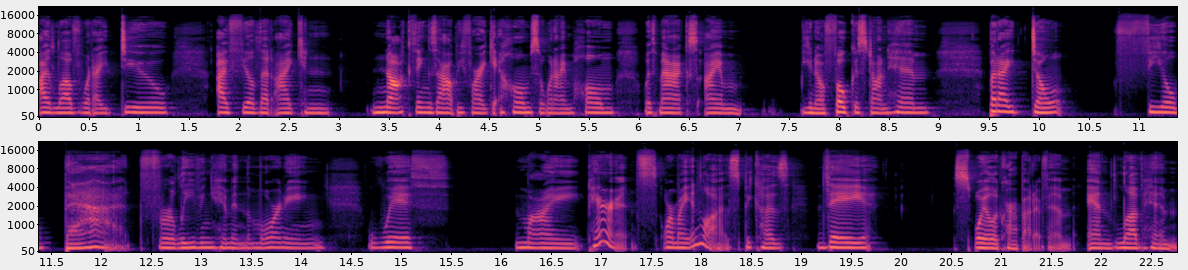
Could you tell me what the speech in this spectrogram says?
I love what I do. I feel that I can knock things out before I get home. So when I'm home with Max, I am, you know, focused on him. But I don't feel bad for leaving him in the morning with my parents or my in laws because they spoil the crap out of him and love him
